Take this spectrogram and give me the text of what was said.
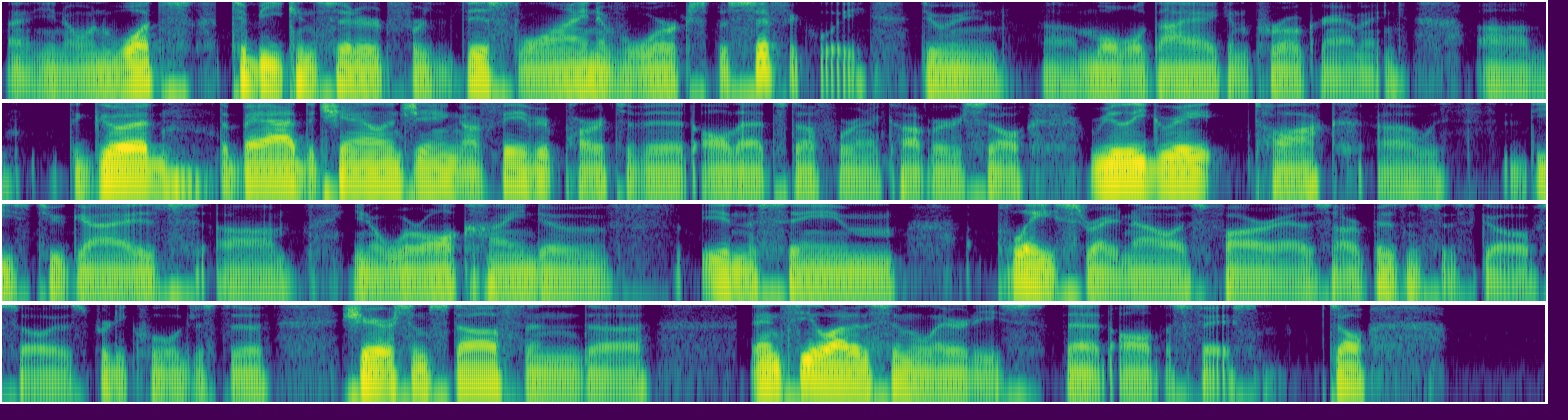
uh, you know, and what's to be considered for this line of work specifically, doing uh, mobile diag and programming. Um, the good, the bad, the challenging, our favorite parts of it, all that stuff we're going to cover. So, really great talk uh, with these two guys. Um, you know, we're all kind of in the same place right now as far as our businesses go. So it was pretty cool just to share some stuff and uh, and see a lot of the similarities that all of us face. So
